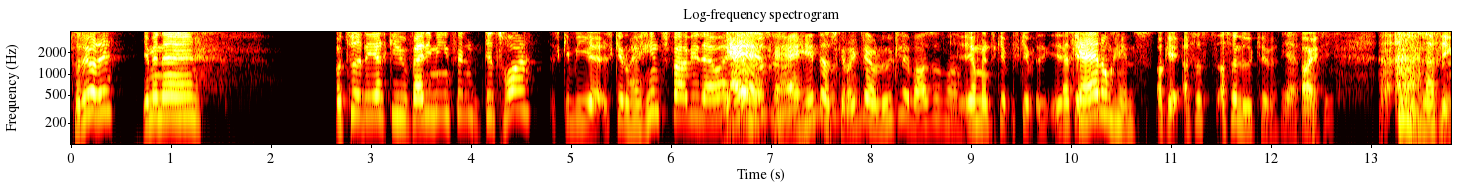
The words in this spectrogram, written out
Så det var det. Jamen, øh, betyder det, at jeg skal hive fat i min film? Det tror jeg. Skal, vi, øh, skal du have hints, før vi laver? Ja, ja, jeg skal have hintet. Skal du ikke lave lydklip også og sådan noget? Jamen, skal, skal, skal, Jeg skal have nogle hints. Okay, og så, og så lydklippet. Ja, okay. præcis. Lad os se.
